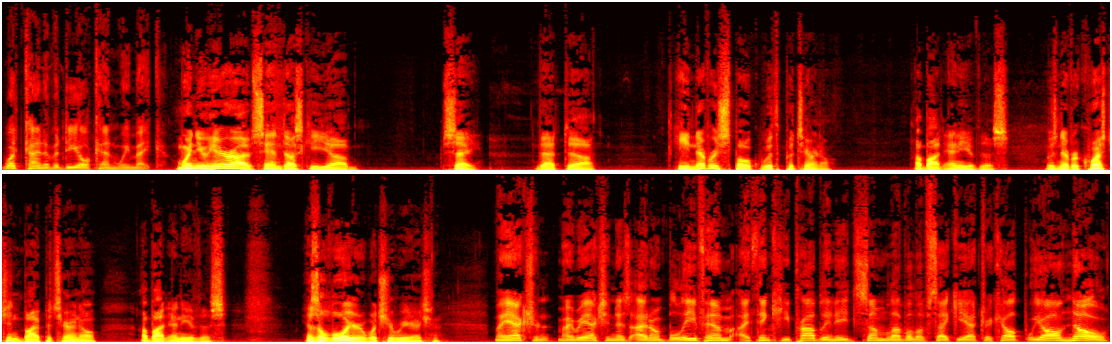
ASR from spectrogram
What kind of a deal can we make? When you hear uh, Sandusky uh, say that uh, he never spoke with Paterno about any of this, was never questioned by Paterno about any of this, as a lawyer, what's your reaction? My action, my reaction is I don't believe him. I think he probably needs some level of psychiatric help. We all know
